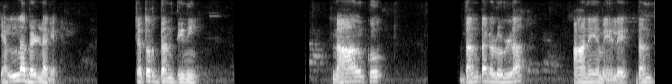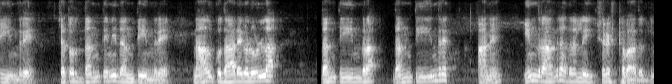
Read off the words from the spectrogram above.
ಎಲ್ಲ ಬೆಳ್ಳಗೆ. ಚತುರ್ದಂತಿನಿ. ನಾಲ್ಕು ದಂತಗಳುಳ್ಳ ಆನೆಯ ಮೇಲೆ ದಂತೀಂದ್ರೆ ಚತುರ್ದಂತಿನಿ ದಂತೀಂದ್ರೆ ನಾಲ್ಕು ದಾರೆಗಳುಳ್ಳ ದಂತಿ ಇಂದ್ರ, ದಂತಿ ಇಂದ್ರೆ ಆನೆ, ಇಂದ್ರ ಅಂದ್ರೆ ಅದರಲ್ಲಿ ಶ್ರೇಷ್ಠವಾದದ್ದು.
